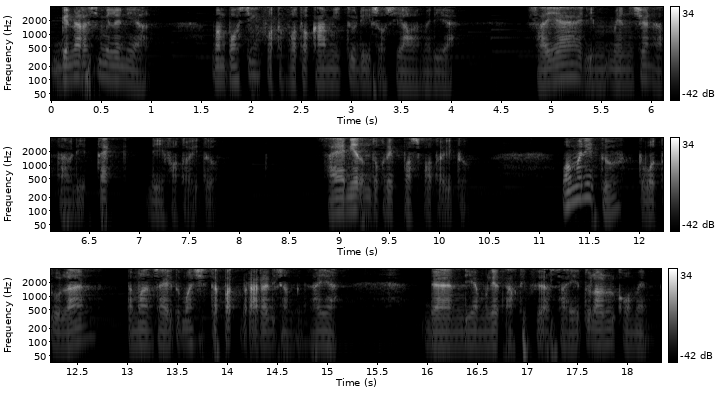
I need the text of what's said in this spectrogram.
generasi milenial, memposting foto-foto kami itu di sosial media. Saya di mention atau di tag di foto itu. Saya niat untuk repost foto itu Momen itu, kebetulan teman saya itu masih tepat berada di samping saya. Dan dia melihat aktivitas saya itu lalu komen,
